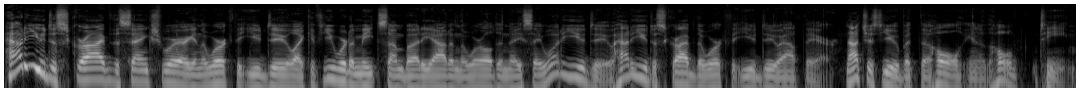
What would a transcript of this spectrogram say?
how do you describe the sanctuary and the work that you do? Like if you were to meet somebody out in the world and they say what do you do? How do you describe the work that you do out there? Not just you but the whole you know the whole team.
